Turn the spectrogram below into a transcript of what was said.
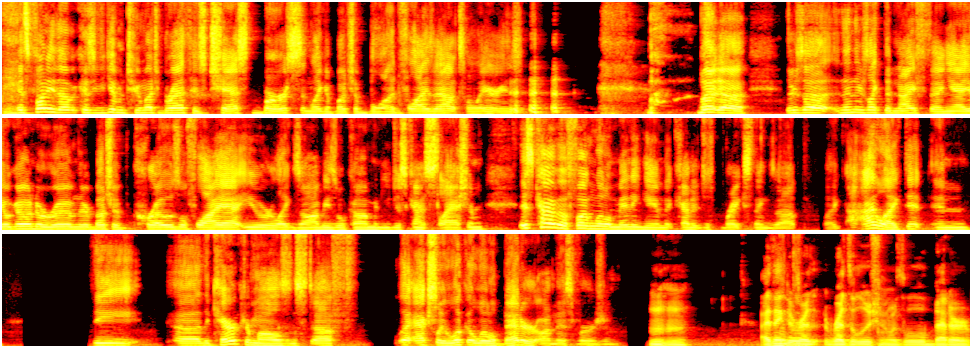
it's funny though because if you give him too much breath, his chest bursts and like a bunch of blood flies out. It's hilarious. but uh there's a then there's like the knife thing. Yeah, you'll go into a room, there a bunch of crows will fly at you, or like zombies will come, and you just kind of slash them. It's kind of a fun little mini game that kind of just breaks things up. Like I, I liked it, and the uh, the character models and stuff actually look a little better on this version. hmm I think the the- re- resolution was a little better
